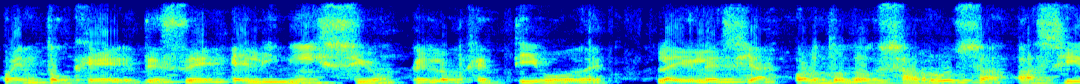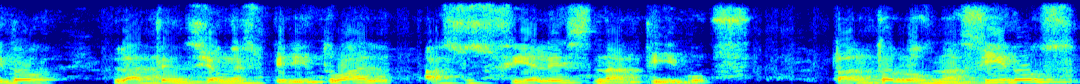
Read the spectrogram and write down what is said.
Cuento que desde el inicio el objetivo de la Iglesia Ortodoxa rusa ha sido la atención espiritual a sus fieles nativos, tanto los nacidos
